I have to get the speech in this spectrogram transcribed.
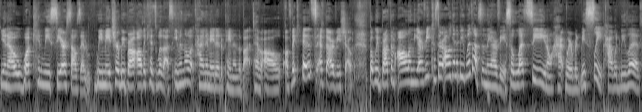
You know, what can we see ourselves in? We made sure we brought all the kids with us, even though it kind of made it a pain in the butt to have all of the kids at the RV show. But we brought them all in the RV because they're all going to be with us in the RV. So let's see, you know, how, where would we sleep? How would we live?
